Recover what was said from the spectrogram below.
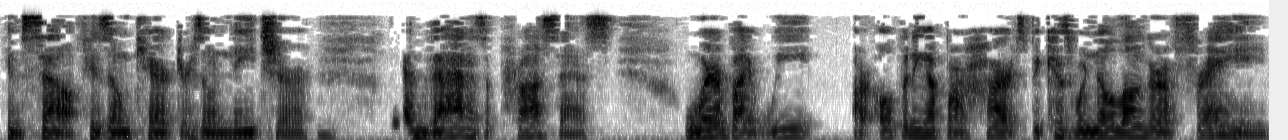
himself, his own character, his own nature. And that is a process whereby we are opening up our hearts because we're no longer afraid.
